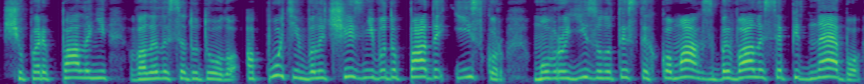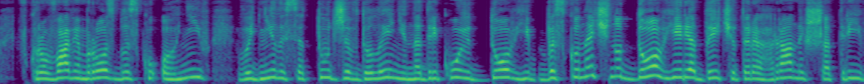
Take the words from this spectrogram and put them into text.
що перепалені валилися додолу, а потім величезні водопади іскор, мов рої золотистих комах, збивалися під небо. В кровавім розблиску огнів виднілися тут же в долині над рікою довгі, безконечно довгі ряди чотириграних шатрів,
